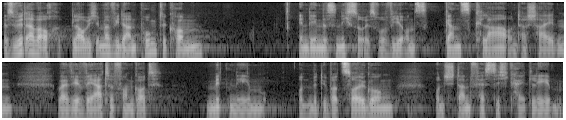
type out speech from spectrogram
Es wird aber auch, glaube ich, immer wieder an Punkte kommen, in denen das nicht so ist, wo wir uns ganz klar unterscheiden, weil wir Werte von Gott mitnehmen und mit Überzeugung und Standfestigkeit leben.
